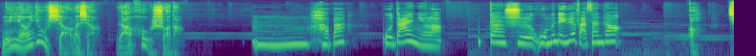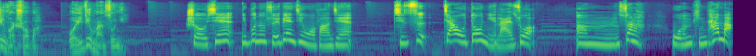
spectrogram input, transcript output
林阳又想了想，然后说道：“嗯，好吧，我答应你了，但是我们得约法三章。哦，尽管说吧，我一定满足你。首先，你不能随便进我房间；其次，家务都你来做。嗯，算了，我们平摊吧，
